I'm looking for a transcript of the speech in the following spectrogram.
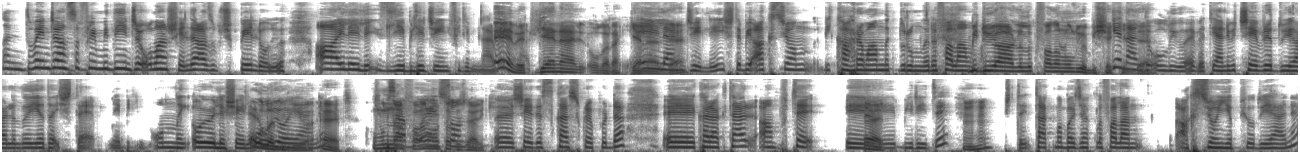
hani Dwayne Johnson filmi deyince olan şeyler az buçuk belli oluyor. Aileyle izleyebileceğin filmler bunlar. Evet genel olarak genelde. Eğlenceli işte bir aksiyon bir kahramanlık durumları falan Bir var. duyarlılık falan oluyor bir şekilde. Genelde oluyor evet yani bir çevre duyarlılığı ya da işte ne bileyim onunla o öyle şeyler Olabiliyor oluyor yani. evet. Bunlar Mesela bu falan en ortak son özellik. e, şeyde Skyscraper'da e, karakter ampute e, Evet. biriydi. Hı hı. İşte takma bacakla falan aksiyon yapıyordu yani.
